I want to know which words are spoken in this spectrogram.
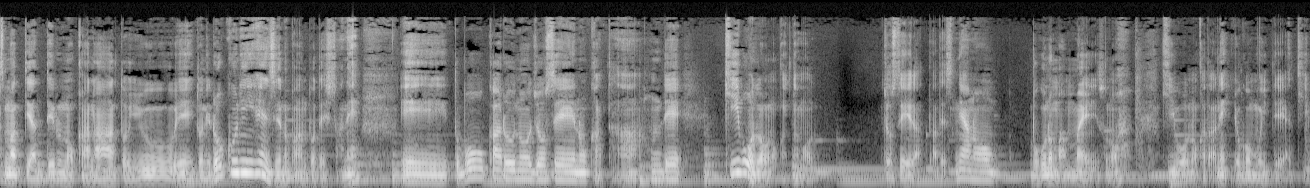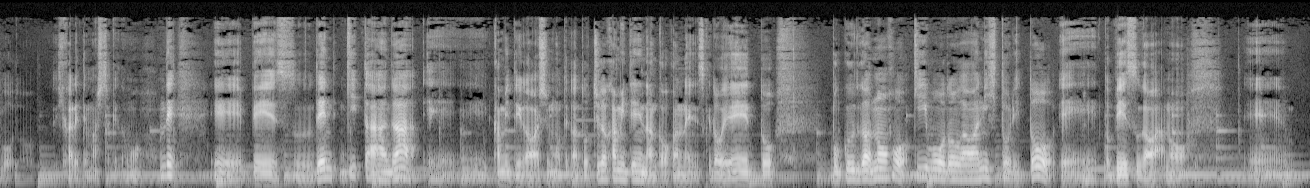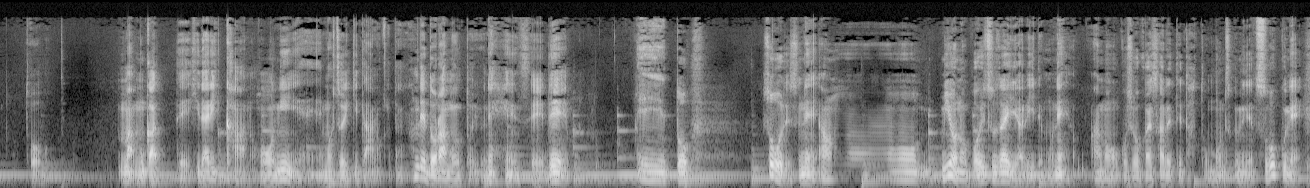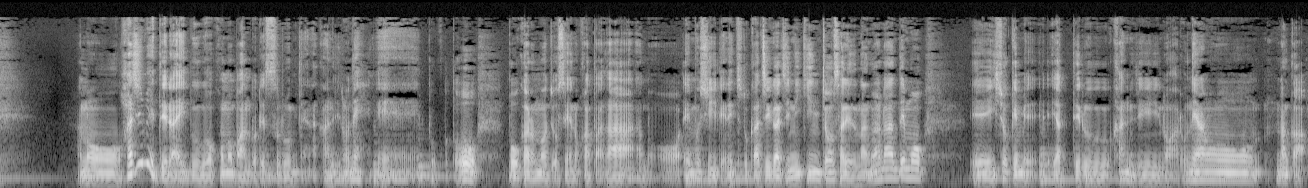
集まってやってるのかなという、えっ、とね、6人編成のバンドでしたね。えっ、と、ボーカルの女性の方、ほんで、キーボードの方も女性だったですね。あの、僕の真ん前にその、キーボードの方ね、横向いてキーボードを弾かれてましたけども。ほんで、えーベースで、ギターが、えー上手側、下手側、どっちが上手になるかわかんないんですけど、えーと、僕がの方、キーボード側に一人と、えーと、ベース側の、えーと、まあ、向かって左側の方に、えーもう一人ギターの方。で、ドラムというね、編成で、えっと、そうですね、あの、ミオのボイスダイアリーでもね、あの、ご紹介されてたと思うんですけどね、すごくね、あの、初めてライブをこのバンドでするみたいな感じのね、えー、と、ことを、ボーカルの女性の方が、あの、MC でね、ちょっとガチガチに緊張されながら、でも、えー一生懸命やってる感じのあるね、あの、なんか、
